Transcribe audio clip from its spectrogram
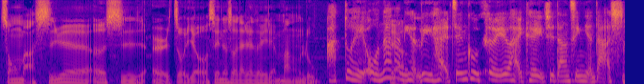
中吧，十月二十二左右，所以那时候大家都有点忙碌。啊，对哦，那那你很厉害，兼顾课业又还可以去当青年大使。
